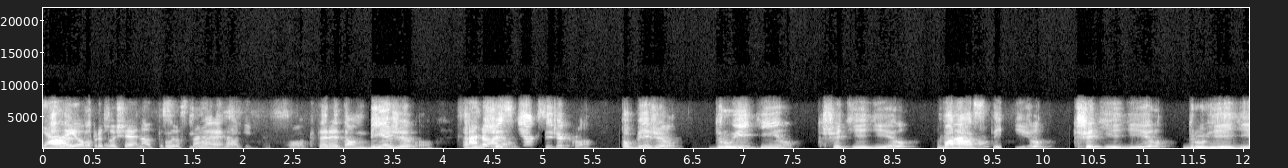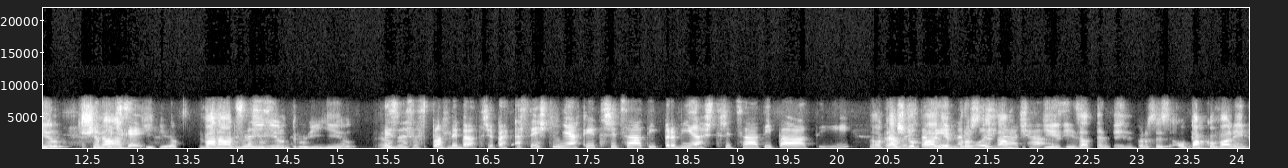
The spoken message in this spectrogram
Já Ale jo, potom protože, no, to, se To dostaneme. druhé No. anime, no, které tam běželo, tak Ano, přesně ano. jak jsi řekla, to běželo druhý díl, třetí díl, dvanáctý díl, třetí díl, druhý díl, třináctý počkej. díl, dvanáctý Jsme se- díl, druhý díl. My jsme se spletli, bratře, pak asi ještě nějaký 31. až 35. No tam každopádně jedna prostě tam díly za ten den prostě se opakovali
